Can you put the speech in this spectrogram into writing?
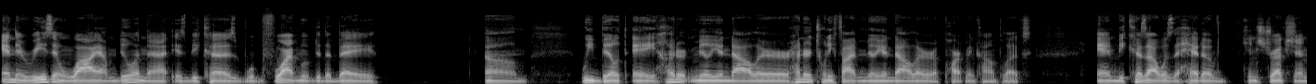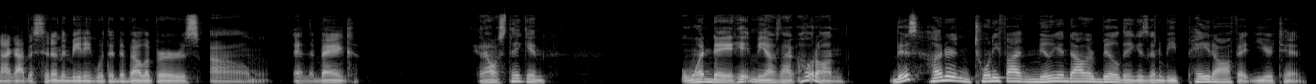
And the reason why I'm doing that is because well, before I moved to the Bay, um, we built a hundred million dollar, hundred twenty five million dollar apartment complex. And because I was the head of construction, I got to sit in the meeting with the developers um, and the bank. And I was thinking, one day it hit me. I was like, hold on, this $125 million building is going to be paid off at year 10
